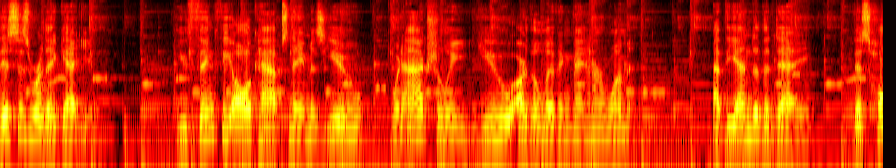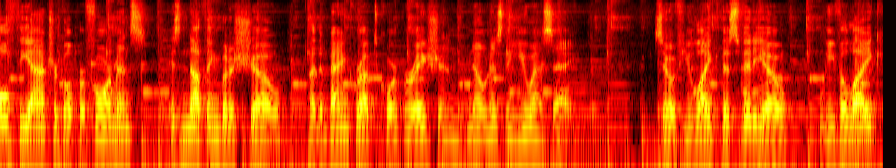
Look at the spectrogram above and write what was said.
This is where they get you. You think the all caps name is you, when actually you are the living man or woman. At the end of the day, this whole theatrical performance is nothing but a show by the bankrupt corporation known as the USA. So if you like this video, leave a like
